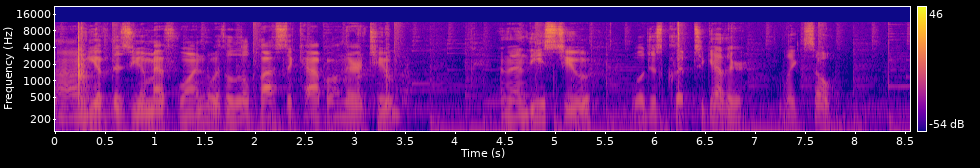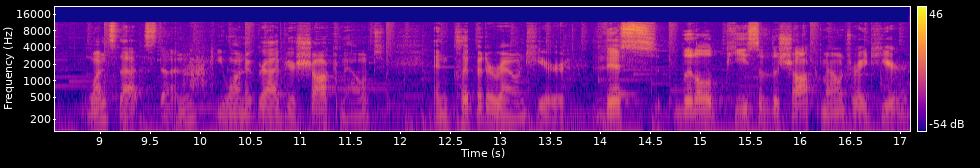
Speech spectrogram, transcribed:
Um, you have the Zoom F1 with a little plastic cap on there too. And then these two will just clip together like so. Once that's done, you want to grab your shock mount and clip it around here. This little piece of the shock mount right here,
